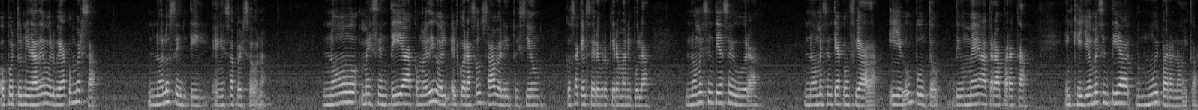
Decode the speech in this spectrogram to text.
oportunidad de volver a conversar, no lo sentí en esa persona. No me sentía, como le digo, el, el corazón sabe, la intuición cosa que el cerebro quiere manipular. No me sentía segura, no me sentía confiada y llegó un punto de un mes atrás para acá en que yo me sentía muy paranoica.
